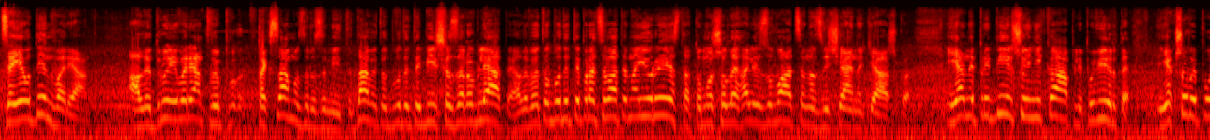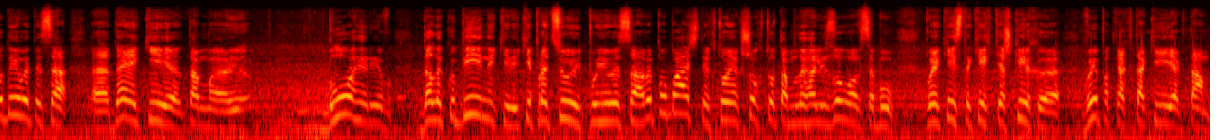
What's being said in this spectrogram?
Це є один варіант. Але другий варіант, ви так само зрозумієте, да, ви тут будете більше заробляти, але ви тут будете працювати на юриста, тому що легалізуватися надзвичайно тяжко. І я не прибільшую ні каплі, повірте. Якщо ви подивитеся е, деякі там. е, Блогерів, далекобійників, які працюють по USA, ви побачите, хто, якщо хто там легалізовувався, був по якихось таких тяжких е, випадках, такі як там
